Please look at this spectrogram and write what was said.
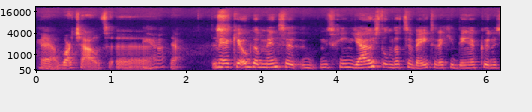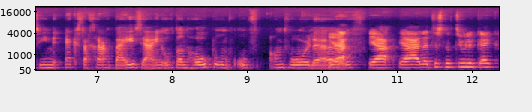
ja. watch out. ja. ja. Dus... Merk je ook dat mensen misschien juist omdat ze weten dat je dingen kunnen zien, extra graag bij zijn of dan hopen op, op antwoorden? Ja, of... ja, ja, dat is natuurlijk, kijk,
